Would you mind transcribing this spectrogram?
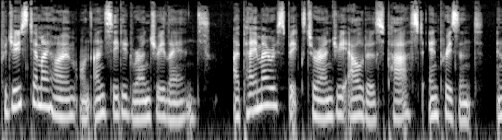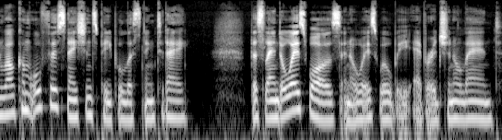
Produced at my home on unceded Wurundjeri lands, I pay my respects to Wurundjeri elders past and present, and welcome all First Nations people listening today. This land always was and always will be Aboriginal land.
